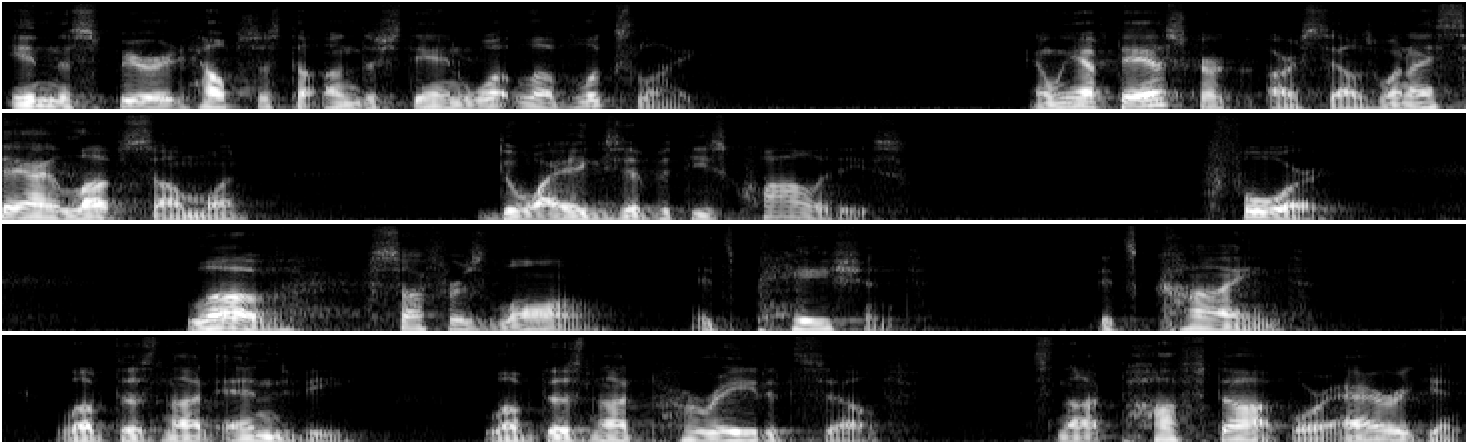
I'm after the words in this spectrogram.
in the Spirit, helps us to understand what love looks like. And we have to ask our, ourselves when I say I love someone, do I exhibit these qualities? Four, love suffers long, it's patient, it's kind. Love does not envy, love does not parade itself, it's not puffed up or arrogant,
